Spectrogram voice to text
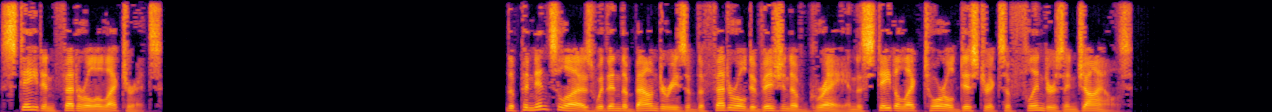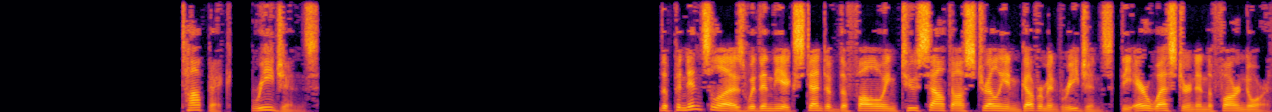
State and federal electorates The peninsula is within the boundaries of the federal division of Grey and the state electoral districts of Flinders and Giles. Regions. The peninsula is within the extent of the following two South Australian government regions, the Eyre Western and the Far North.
